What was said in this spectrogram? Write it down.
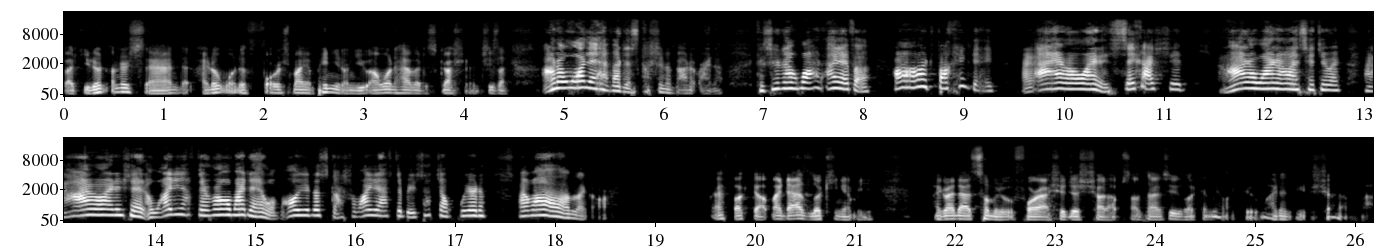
but you don't understand that I don't want to force my opinion on you. I want to have a discussion. And she's like, I don't want to have a discussion about it right now. Because you know what? I have a hard fucking day. And I don't want to sick of shit. And I don't want to listen to it. And I don't want to say, why do you have to roll my day with all your discussion? Why do you have to be such a weirdo? I'm like, all right. I fucked up. My dad's looking at me. Like my dad told me before I should just shut up. Sometimes he's looked at me like, dude, why didn't you shut up about?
